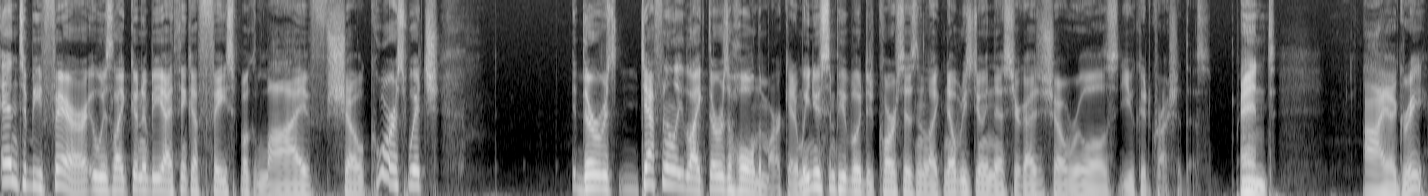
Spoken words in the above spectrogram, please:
and to be fair, it was like going to be, I think, a Facebook Live show course, which there was definitely like there was a hole in the market, and we knew some people who did courses and like nobody's doing this. Your guys' show rules. You could crush at this. And I agree.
